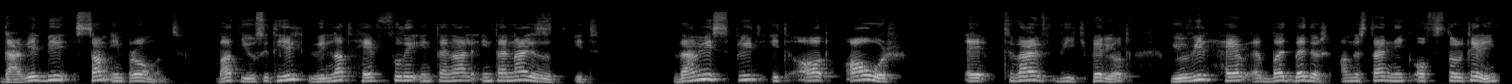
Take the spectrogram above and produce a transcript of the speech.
there will be some improvement, but you will not have fully internal, internalized it. When we spread it out over a 12-week period, you will have a better understanding of storytelling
